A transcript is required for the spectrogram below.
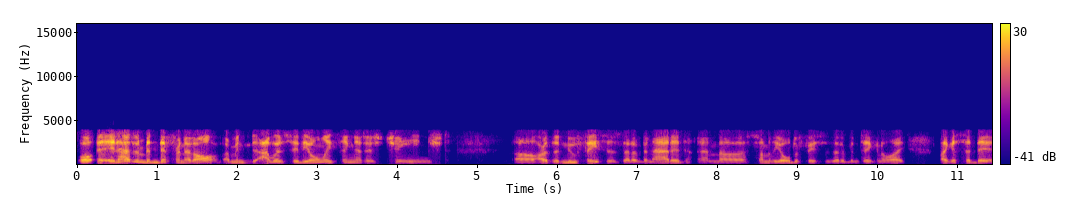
Well, it hasn't been different at all. I mean, I would say the only thing that has changed uh, are the new faces that have been added and uh, some of the older faces that have been taken away. Like I said, they,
